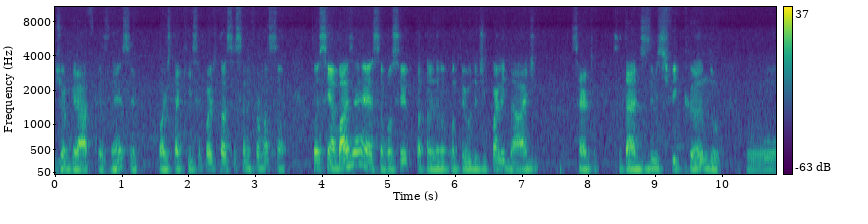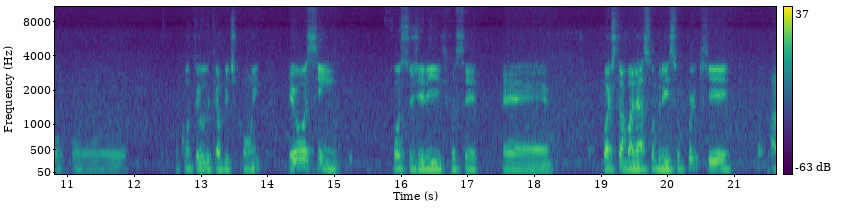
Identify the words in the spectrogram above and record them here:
geográficas, né? Você pode estar aqui, você pode estar acessando informação. Então assim, a base é essa. Você está trazendo conteúdo de qualidade, certo? você está desmistificando o, o, o, conteúdo que é o Bitcoin. Eu, assim, vou sugerir que você é, pode trabalhar sobre isso, porque a,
